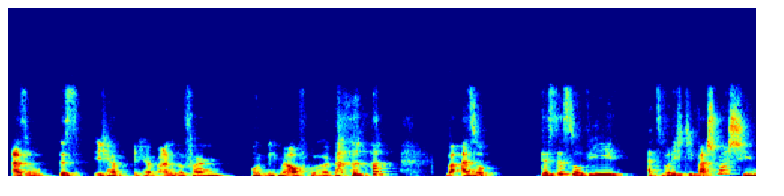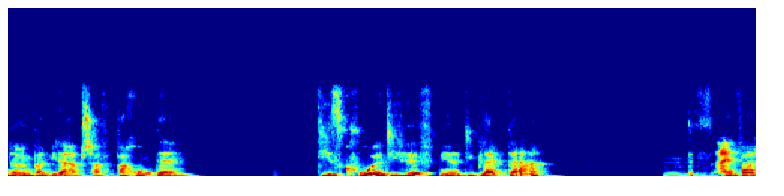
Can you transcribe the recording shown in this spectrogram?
Also, ist, ich habe ich hab angefangen und nicht mehr aufgehört. also, das ist so wie, als würde ich die Waschmaschine irgendwann wieder abschaffen. Warum denn? die ist cool, die hilft mir, die bleibt da. Mhm. Das ist einfach,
